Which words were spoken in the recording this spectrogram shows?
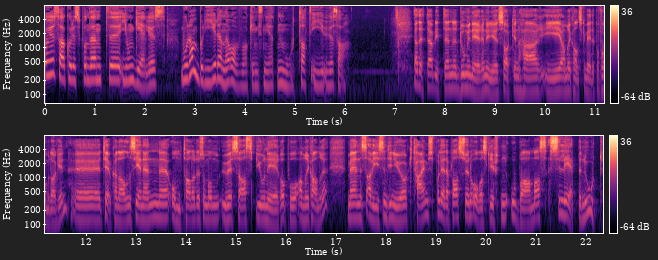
Og USA-korrespondent eh, Jon Gelius, hvordan blir denne overvåkingsnyheten mottatt i USA? Ja, Dette er blitt den dominerende nyhetssaken her i amerikanske medier på formiddagen. Eh, TV-kanalen CNN eh, omtaler det som om USA spionerer på amerikanere, mens avisen The New York Times på lederplass under overskriften 'Obamas slepenot'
